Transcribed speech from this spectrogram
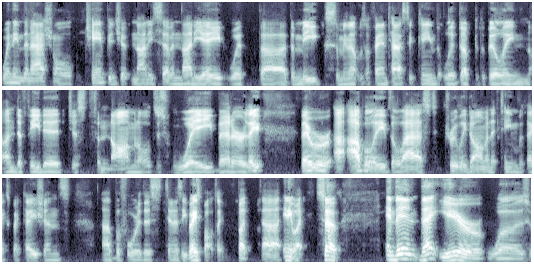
winning the national championship 97 98 with uh, the Meeks. I mean, that was a fantastic team that lived up to the billing, undefeated, just phenomenal, just way better. They they were, I, I believe, the last truly dominant team with expectations uh, before this Tennessee baseball team. But uh, anyway, so and then that year was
